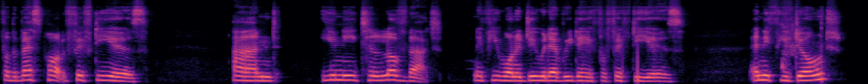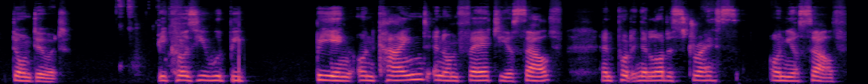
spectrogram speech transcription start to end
for the best part of 50 years. And you need to love that if you want to do it every day for 50 years. And if you don't, don't do it because you would be being unkind and unfair to yourself and putting a lot of stress on yourself.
